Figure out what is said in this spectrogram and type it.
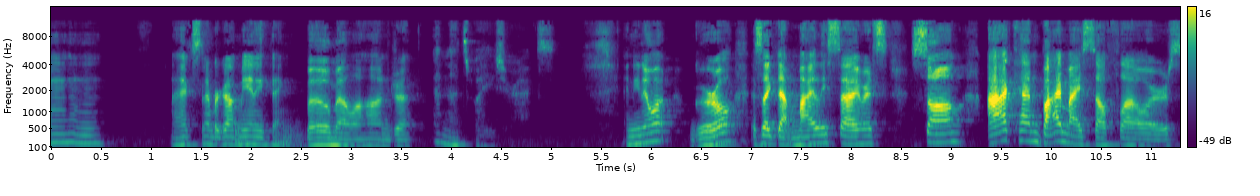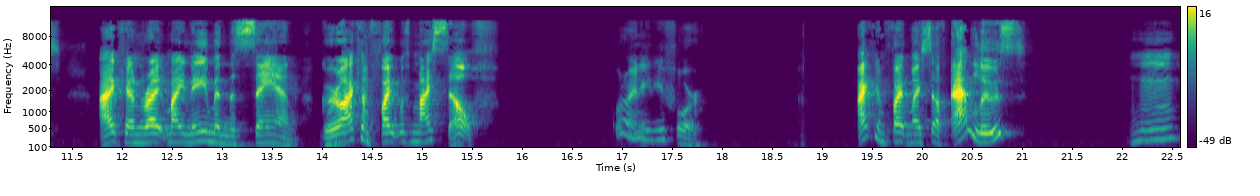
Mm-hmm. My ex never got me anything. Boom, Alejandra. And that's why he's your ex. And you know what, girl? It's like that Miley Cyrus song. I can buy myself flowers. I can write my name in the sand. Girl, I can fight with myself. What do I need you for? I can fight myself and lose. Hmm.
